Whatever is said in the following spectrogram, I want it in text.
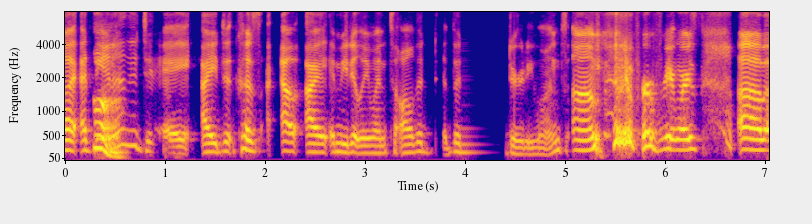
But at the Huh. end of the day, I did because I, I immediately went to all the the dirty ones, um, inappropriate words. Um,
